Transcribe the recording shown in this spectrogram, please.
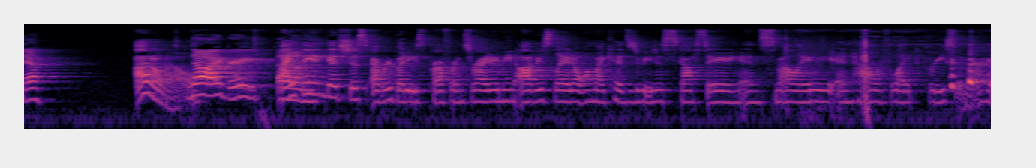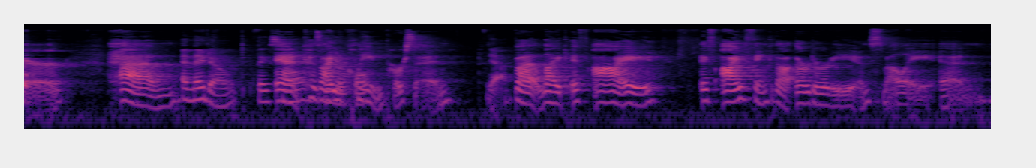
Yeah. I don't know. No, I agree. I Um, think it's just everybody's preference, right? I mean, obviously, I don't want my kids to be disgusting and smelly and have like grease in their hair. Um, and they don't. They and because I'm a clean person. Yeah. But like, if I if I think that they're dirty and smelly and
